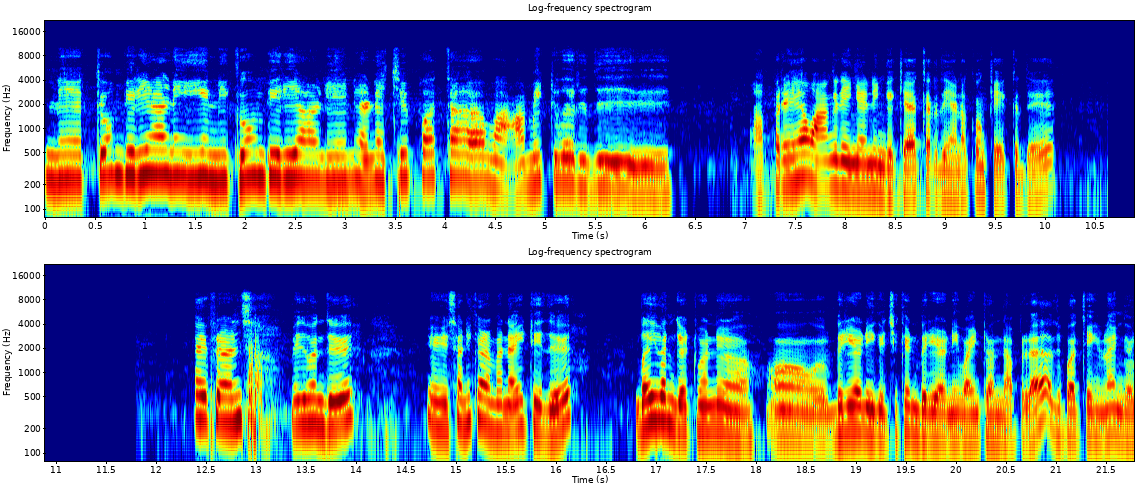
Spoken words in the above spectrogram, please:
நேத்தும் பிரியாணி இன்னைக்கும் பிரியாணி நினச்சி பார்த்தா வாமிட்டு வருது. அப்புறம் ஏன் வாங்குனீங்க நீங்கள் கேட்குறது எனக்கும் கேட்குது ஹே ஃப்ரெண்ட்ஸ் இது வந்து சனிக்கிழமை நைட் இது. பை ஒன் கெட் ஒன் பிரியாணிக்கு சிக்கன் பிரியாணி வாங்கிட்டு வந்தாப்புல. அது பார்த்தீங்கன்னா இங்கே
